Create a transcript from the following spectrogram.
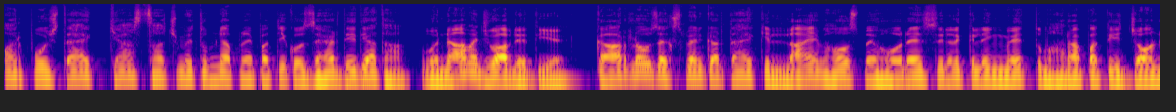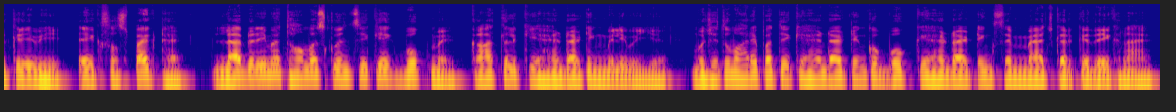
और पूछता है, क्या सच में तुमने अपने पति को जहर दे दिया था? वो ना में जवाब देती है कार्लोज एक्सप्लेन करता है कि लाइम हाउस में हो रहे सीरियल किलिंग में तुम्हारा पति जॉन क्री भी एक सस्पेक्ट है। लाइब्रेरी में थॉमस क्विंसी की एक बुक में कातिल की हैंडराइटिंग मिली हुई है। मुझे तुम्हारे पति की हैंडराइटिंग को बुक की हैंडराइटिंग से मैच करके देखना है।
